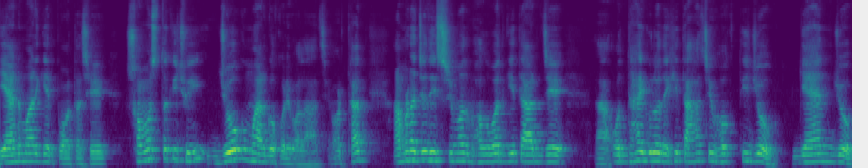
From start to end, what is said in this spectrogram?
জ্ঞান মার্গের পথ আছে, সমস্ত কিছুই যোগ মার্গ করে বলা আছে। অর্থাৎ আমরা যদি শ্রীমদ্ ভগবদ গীতার যে অধ্যায়গুলো দেখি তা হচ্ছে ভক্তি যোগ, জ্ঞান যোগ,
